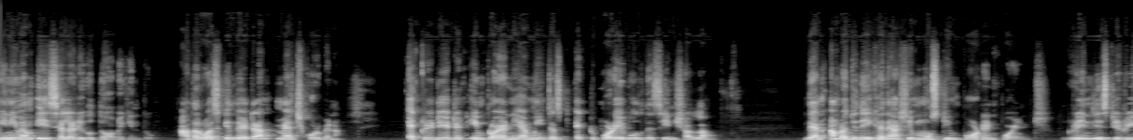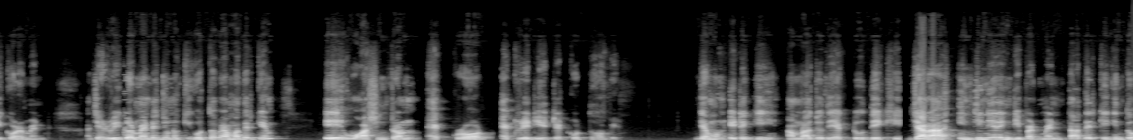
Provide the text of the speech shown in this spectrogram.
মিনিমাম এই স্যালারি হতে হবে কিন্তু। আদারওয়াইজ কিন্তু এটা ম্যাচ করবে না। অ্যাক্রিডিয়েটেড এমপ্লয়ার নিয়ে আমি জাস্ট একটু পরেই বলতেছি ইনশাল্লাহ। দেন আমরা যদি এখানে আসি most important point green list requirement. আচ্ছা রিকোয়ারমেন্টের জন্য কি করতে হবে আমাদেরকে? এ ওয়াশিংটন অ্যাক্রড অ্যাক্রেডিয়েটেড করতে হবে। যেমন এটা কি আমরা যদি একটু দেখি, যারা ইঞ্জিনিয়ারিং ডিপার্টমেন্ট তাদেরকে কিন্তু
